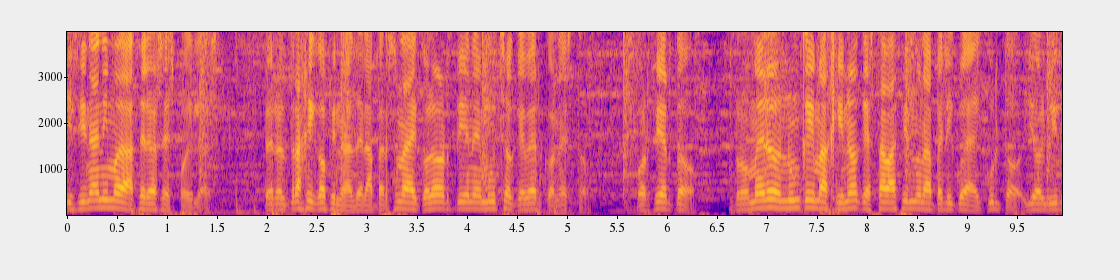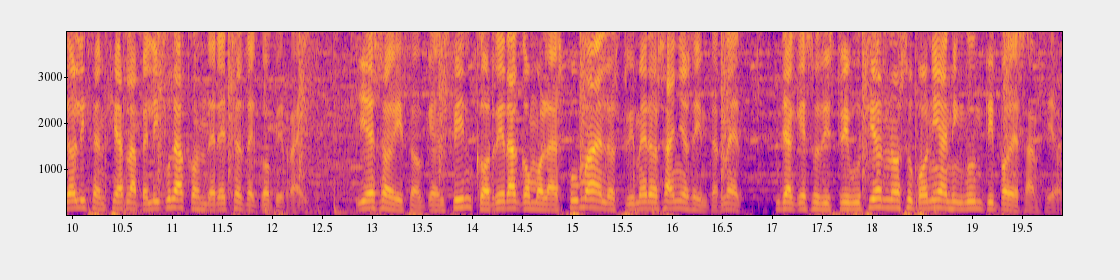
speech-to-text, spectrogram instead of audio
Y sin ánimo de haceros spoilers, pero el trágico final de la persona de color tiene mucho que ver con esto. Por cierto, Romero nunca imaginó que estaba haciendo una película de culto y olvidó licenciar la película con derechos de copyright. Y eso hizo que el film corriera como la espuma en los primeros años de Internet, ya que su distribución no suponía ningún tipo de sanción.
